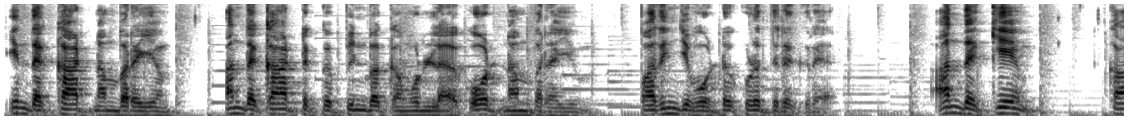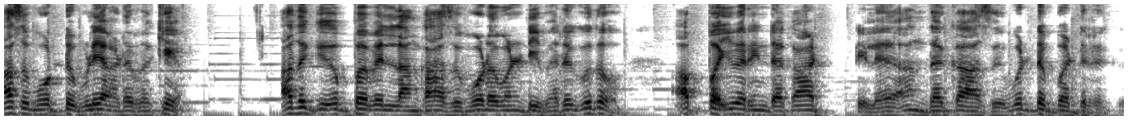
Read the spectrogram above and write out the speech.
இந்த கார்ட் நம்பரையும் அந்த காட்டுக்கு பின்பக்கம் உள்ள கோட் நம்பரையும் பதிஞ்சு போட்டு கொடுத்துருக்குற அந்த கேம் காசு போட்டு விளையாடுற கேம் அதுக்கு எப்போவெல்லாம் காசு போட வேண்டி வருகுதோ அப்போ இவர் இந்த காட்டில் அந்த காசு வெட்டுப்பட்டிருக்கு.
